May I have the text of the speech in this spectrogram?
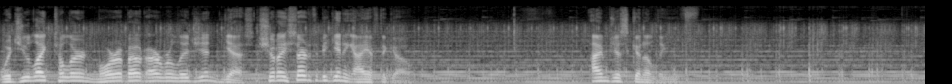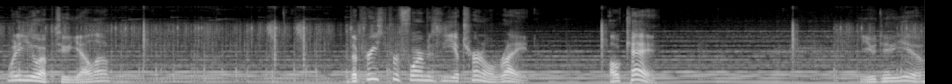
Would you like to learn more about our religion? Yes. Should I start at the beginning? I have to go. I'm just gonna leave. What are you up to, Yellow? The priest performs the eternal rite. Okay. You do you.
